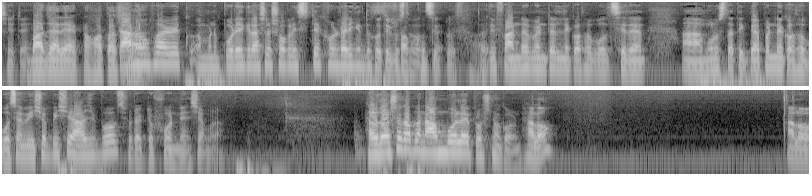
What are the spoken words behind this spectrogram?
সেটাই। বাজারে একটা হতাশা। টার্নওভার মানে পড়ে গেলে আসলে সকল স্টেক হোল্ডারই কিন্তু ক্ষতিগ্রস্ত হচ্ছে। আপনি ফান্ডামেন্টাল নিয়ে কথা বলছিলেন মনস্তাত্ত্বিক ব্যাপার নিয়ে কথা বলছি আমি এইসব বিষয়ে আসব ছোট একটা ফোন নিয়ে আসি আমরা। হ্যালো দর্শক আপনার নাম বলে প্রশ্ন করুন। হ্যালো হ্যালো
